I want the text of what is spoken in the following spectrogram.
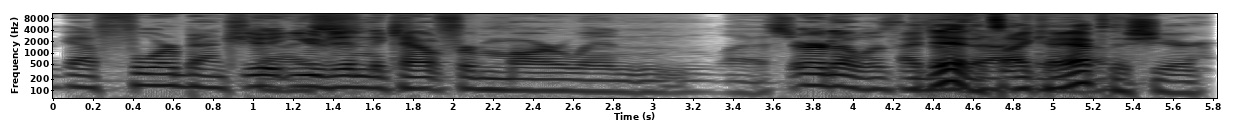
We got four bench You guys. you didn't account for Marwin last, or no? Was I did. It's the IKF this year.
